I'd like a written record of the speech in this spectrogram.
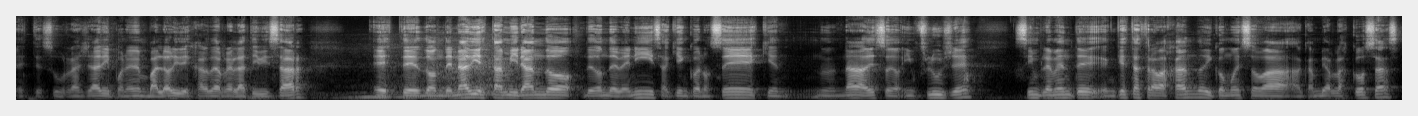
este, subrayar y poner en valor y dejar de relativizar, este, donde nadie está mirando de dónde venís, a quién conocés, quién, nada de eso influye, simplemente en qué estás trabajando y cómo eso va a cambiar las cosas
